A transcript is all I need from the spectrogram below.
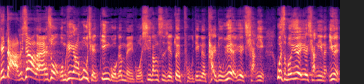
给打了下来。没错，我们可以看到，目前英国跟美国、西方世界对普丁的态度越来越强硬。为什么越来越强硬呢？因为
